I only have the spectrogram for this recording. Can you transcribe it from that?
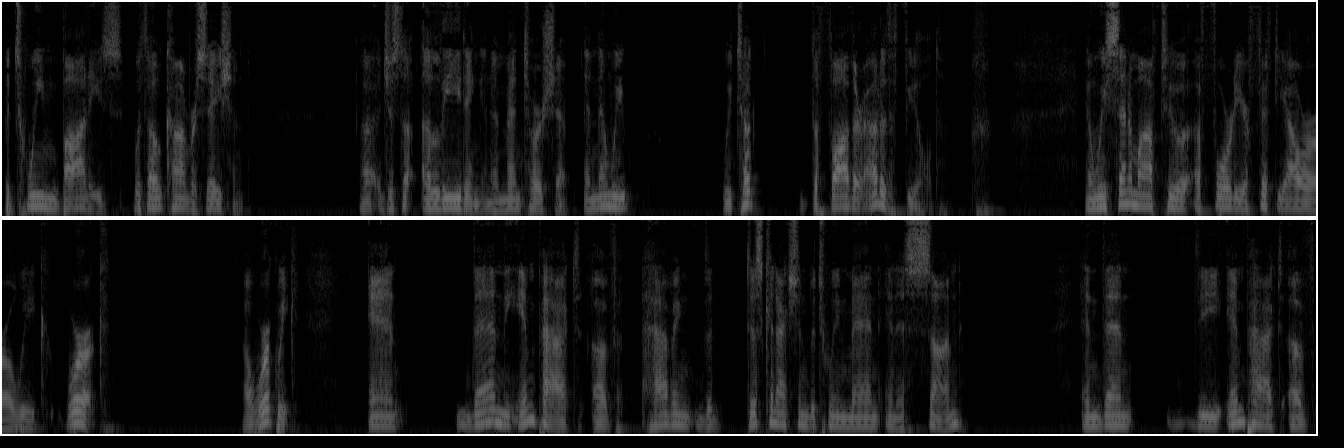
between bodies without conversation. Uh, just a, a leading and a mentorship, and then we we took the father out of the field, and we sent him off to a forty or fifty hour a week work a work week. And then the impact of having the disconnection between man and his son, and then the impact of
